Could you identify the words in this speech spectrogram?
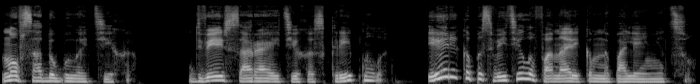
но в саду было тихо. Дверь сарая тихо скрипнула, и Эрика посветила фонариком на поленницу.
